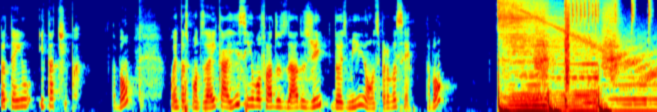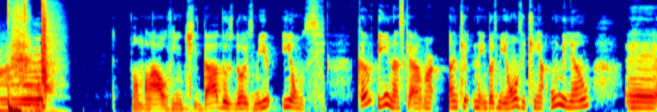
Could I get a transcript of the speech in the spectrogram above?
eu tenho Itatiba, tá bom? Aguenta as pontas aí, que aí sim eu vou falar dos dados de 2011 para você, tá bom? Vamos lá, ouvinte, dados 2011. Campinas, que é em 2011 tinha 1 milhão é,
